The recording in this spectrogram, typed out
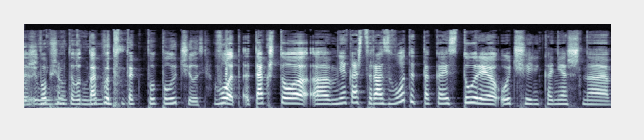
Боже, и, в общем-то, вот так вот так получилось. Вот, так что, э, мне кажется, развод — это такая история очень, конечно,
